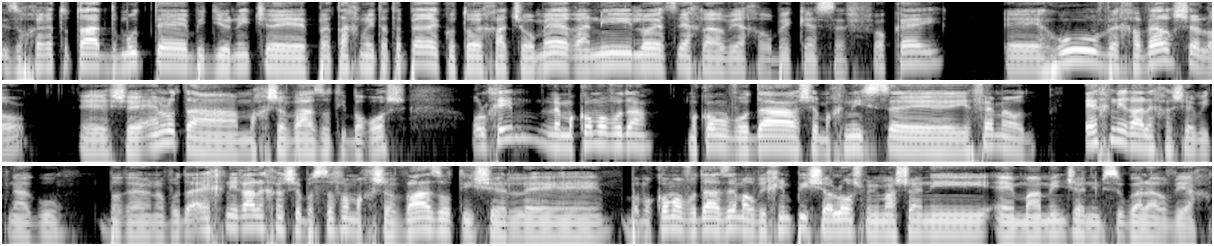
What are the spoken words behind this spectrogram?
זוכר את אותה דמות uh, בדיונית שפתחנו איתה את הפרק, אותו אחד שאומר, אני לא אצליח להרוויח הרבה כסף, אוקיי? Uh, הוא וחבר שלו, uh, שאין לו את המחשבה הזאת בראש, הולכים למקום עבודה. מקום עבודה שמכניס uh, יפה מאוד. איך נראה לך שהם יתנהגו ברעיון עבודה? איך נראה לך שבסוף המחשבה הזאת של uh, במקום עבודה הזה מרוויחים פי שלוש ממה שאני uh, מאמין שאני מסוגל להרוויח?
